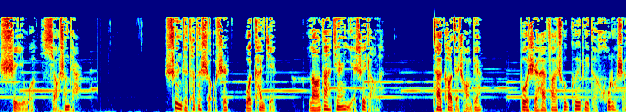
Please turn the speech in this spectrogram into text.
示意我小声点顺着他的手势，我看见老大竟然也睡着了。他靠在床边，不时还发出规律的呼噜声。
